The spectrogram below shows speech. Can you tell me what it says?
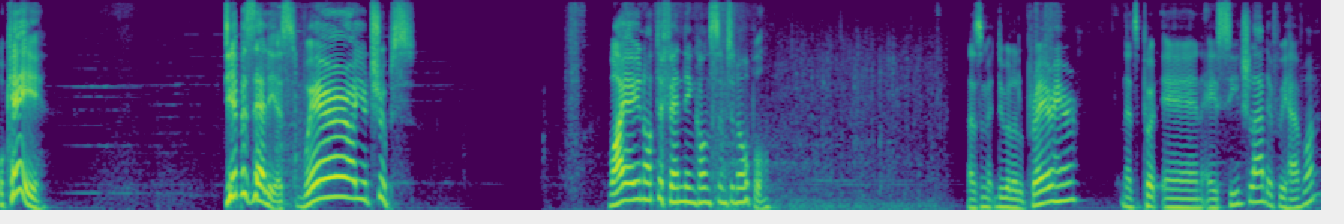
Okay. Dear Basilius, where are your troops? Why are you not defending Constantinople? Let's do a little prayer here. Let's put in a siege lad if we have one.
